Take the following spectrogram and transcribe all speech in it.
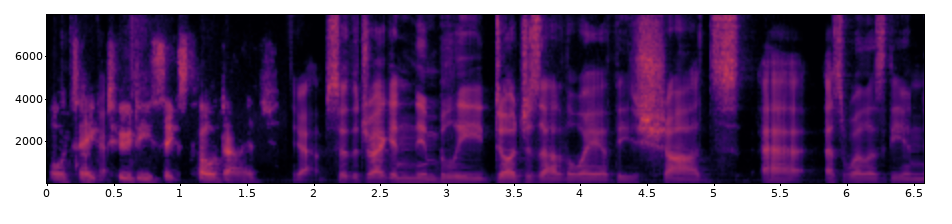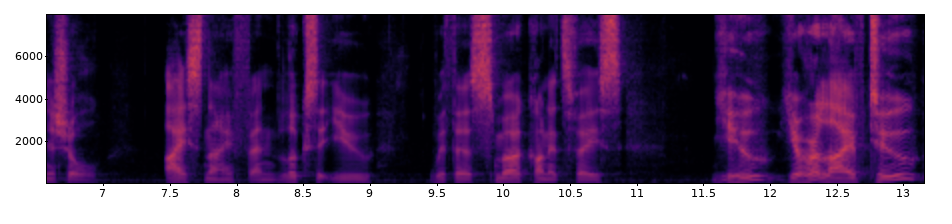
or take Okay. 2d6 cold damage. Yeah. So the dragon nimbly dodges out of the way of these shards, uh, as well as the initial ice knife, and looks at you with a smirk on its face. You? You're alive too?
